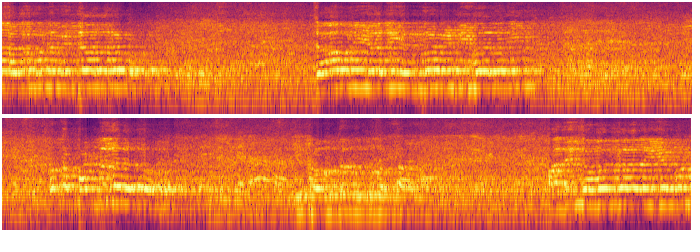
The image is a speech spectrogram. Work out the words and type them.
చదువుకున్న విద్యార్థులకు జాబులు ఇవ్వాలి ఎంప్లాయ్మెంట్ ఇవ్వాలని ఒక పట్టుదలతో ఈ ప్రభుత్వం ముందుకు వస్తాం పది సంవత్సరాలు ఇవ్వకుండా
